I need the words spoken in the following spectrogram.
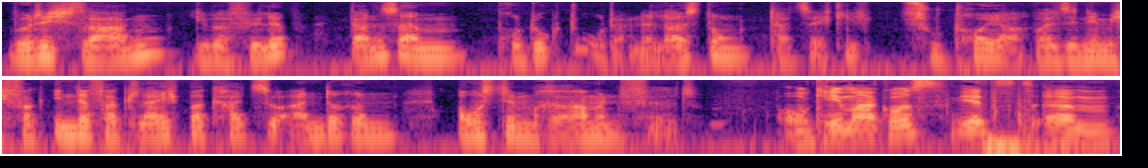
würde ich sagen, lieber Philipp, dann ist ein Produkt oder eine Leistung tatsächlich zu teuer, weil sie nämlich in der Vergleichbarkeit zu anderen aus dem Rahmen fällt. Okay, Markus, jetzt ähm,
